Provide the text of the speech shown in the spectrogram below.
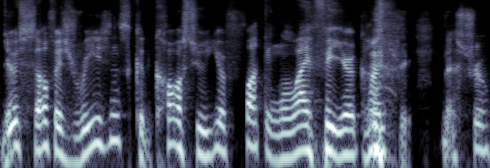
Yep. your selfish reasons could cost you your fucking life in your country. That's true.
